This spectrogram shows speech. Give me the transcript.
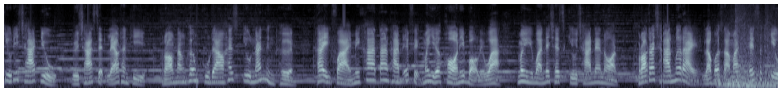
กิลที่ชาร์จอยู่ หรือชาร์จเสร็จแล้วทันที พร้อมทั้งเพิ่มคูลดาวให้สกิลนั้น1เทิร์นถ้าอีกฝ่ายมีค่าต้านทานเอฟเฟกต์ไม่เยอะพอนี่บอกเลยว่า ไม่มีวันได้ใช้สกิลชาร์จแน่นอน เพราะถ้าชาร์จเมื่อไหร่เราก็สามารถใช้สกิล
